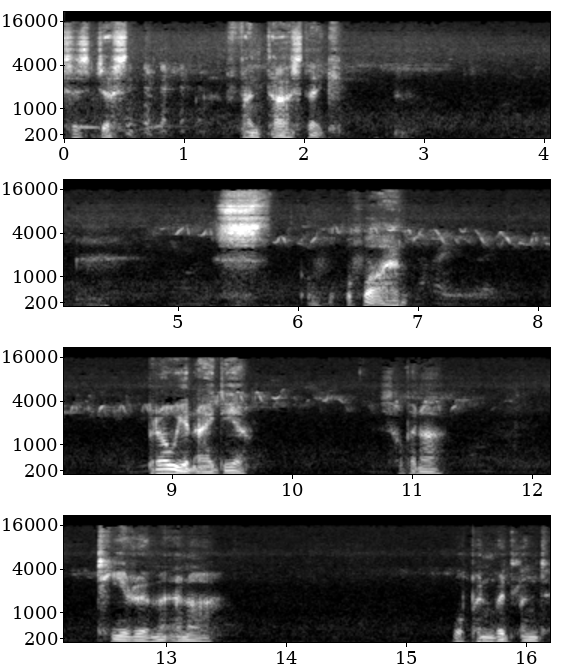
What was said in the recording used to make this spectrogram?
This is just fantastic. What a brilliant idea. It's having a tea room in a open woodland.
